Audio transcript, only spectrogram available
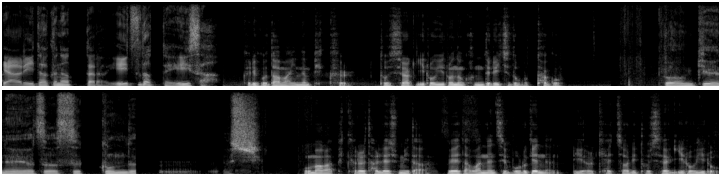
やりたくなったらいつだっていいさ 그리고 남아있는 피클 도시락 1호 1호는 건드리지도 못하고 関係ねえ奴はすっ込んだよし 오마가 피클을 달래줍니다. 왜 나왔는지 모르겠는 리얼 개쩌리 도시락 1호 1호.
